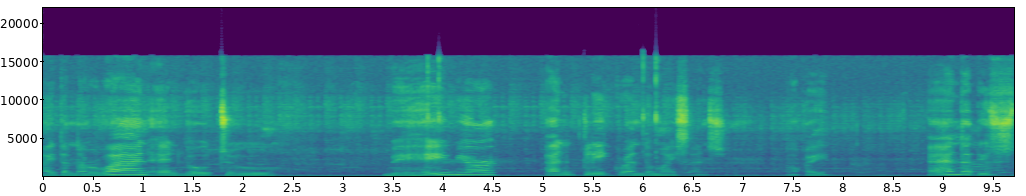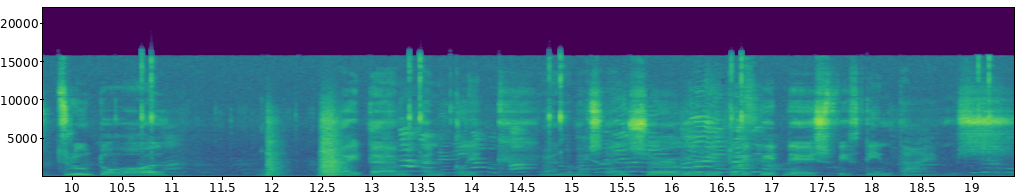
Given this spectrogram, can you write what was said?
item number one and go to behavior and click randomize answer. Okay and that is true to all. Item and click. Randomize answer. We'll need to repeat this 15 times.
